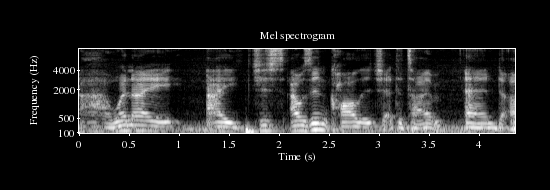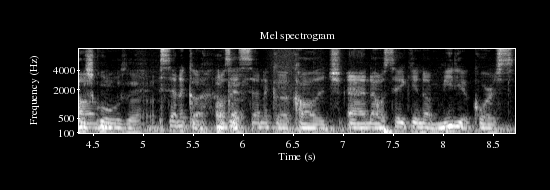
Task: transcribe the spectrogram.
uh, when I I just I was in college at the time, and um, What school was that? Seneca. I was at Seneca College, and I was taking a media course,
